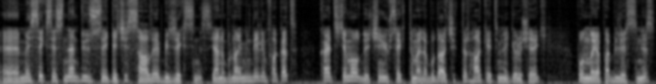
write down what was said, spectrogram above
e, meslek sesinden düz liseye geçiş sağlayabileceksiniz. Yani buna emin değilim fakat kayıt işlemi olduğu için yüksek ihtimalle bu da açıktır. Halk eğitimiyle görüşerek bunu da yapabilirsiniz.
